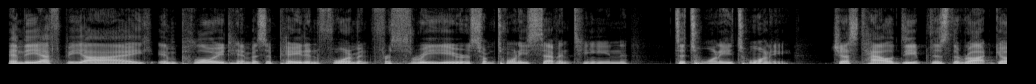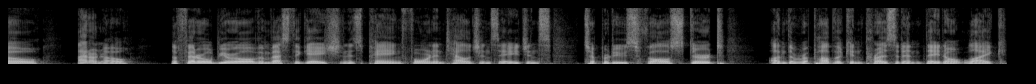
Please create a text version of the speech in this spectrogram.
and the FBI employed him as a paid informant for 3 years from 2017 to 2020. Just how deep does the rot go? I don't know. The Federal Bureau of Investigation is paying foreign intelligence agents to produce false dirt on the Republican president they don't like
